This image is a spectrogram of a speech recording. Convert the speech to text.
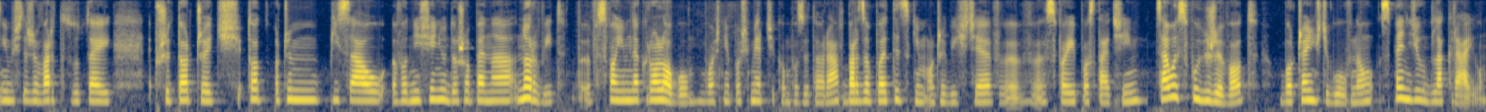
I myślę, że warto tutaj przytoczyć to, o czym pisał w odniesieniu do Chopina Norwid w swoim nekrologu, właśnie po śmierci kompozytora, bardzo poetyckim oczywiście w, w swojej postaci. Cały swój żywot, bo część główną, spędził dla kraju.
